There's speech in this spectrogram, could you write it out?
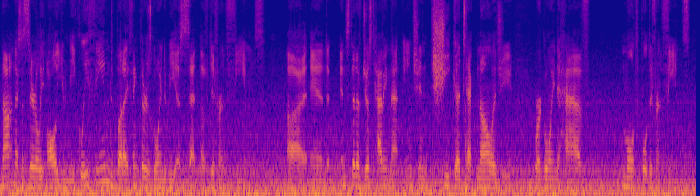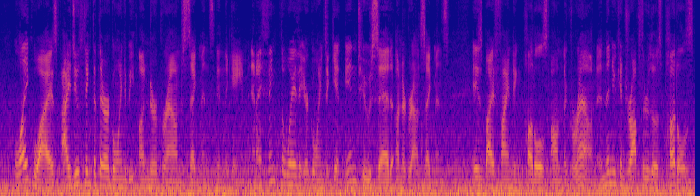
not necessarily all uniquely themed, but I think there's going to be a set of different themes. Uh, and instead of just having that ancient Sheikah technology, we're going to have multiple different themes. Likewise, I do think that there are going to be underground segments in the game, and I think the way that you're going to get into said underground segments is by finding puddles on the ground, and then you can drop through those puddles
